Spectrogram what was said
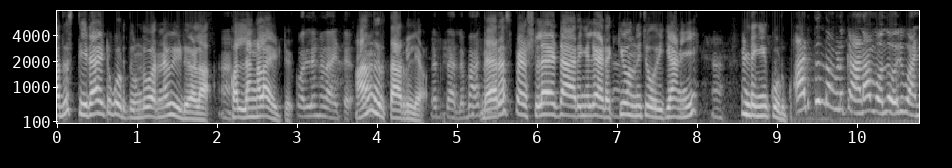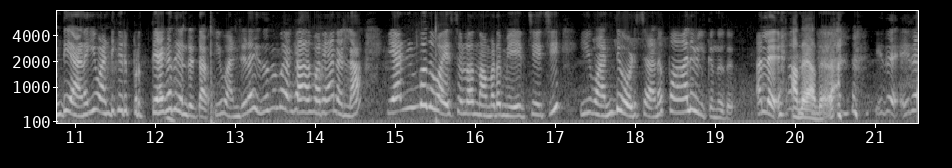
അത് സ്ഥിരമായിട്ട് കൊടുത്തുകൊണ്ട് പറഞ്ഞ വീടുകളാ. കൊല്ലങ്ങളായിട്ട്. കൊല്ലങ്ങളായിട്ട്. അത് നിർത്താറില്ല. വേറെ സ്പെഷ്യലായിട്ട് ആരെങ്കിലും ഇടയ്ക്ക് ഒന്ന് ചോദിക്കുകയാണെങ്കിൽ ഉണ്ടെങ്കിൽ കൊടുക്കും. അടുത്ത് നമ്മൾ കാണാൻ പോകുന്ന ഒരു വണ്ടിയാണ്. ഈ വണ്ടിക്ക് ഒരു പ്രത്യേകത ഉണ്ട് കേട്ടോ ഈ വണ്ടിയുടെ ഇതൊന്നും പറയാനല്ല. എൺപത് വയസ്സുള്ള നമ്മുടെ മേരിച്ചേച്ചി ഈ വണ്ടി ഓടിച്ചാണ് പാൽ വിൽക്കുന്നത്. അല്ലേ? അതെ അതെ. ഇത് ഇത്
